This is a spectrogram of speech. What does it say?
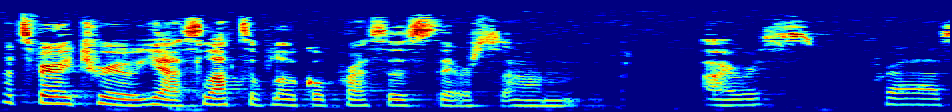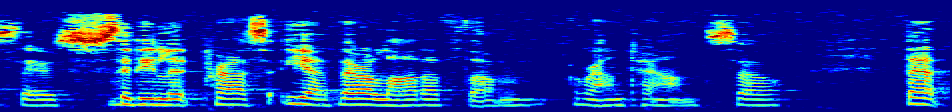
That's very true. Yes, lots of local presses. There's um, Iris Press, there's City Lit Press. Yeah, there are a lot of them around town. So that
